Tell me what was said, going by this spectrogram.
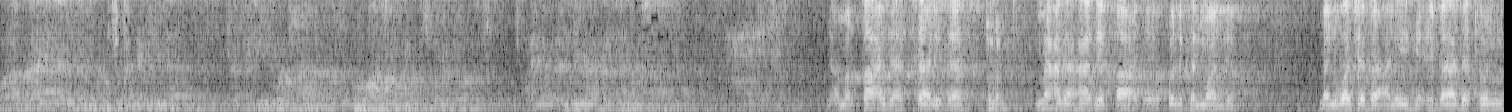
وأما لم تكن متميزة ففيه وجهان في أصول الفقه وينبني عليها نعم القاعدة الثالثة معنى هذه القاعدة يقول لك المؤلف من وجب عليه عبادة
